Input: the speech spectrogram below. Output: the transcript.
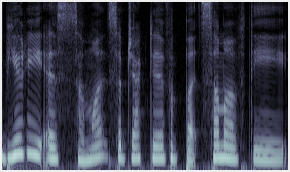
Beauty is somewhat subjective, but some of the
